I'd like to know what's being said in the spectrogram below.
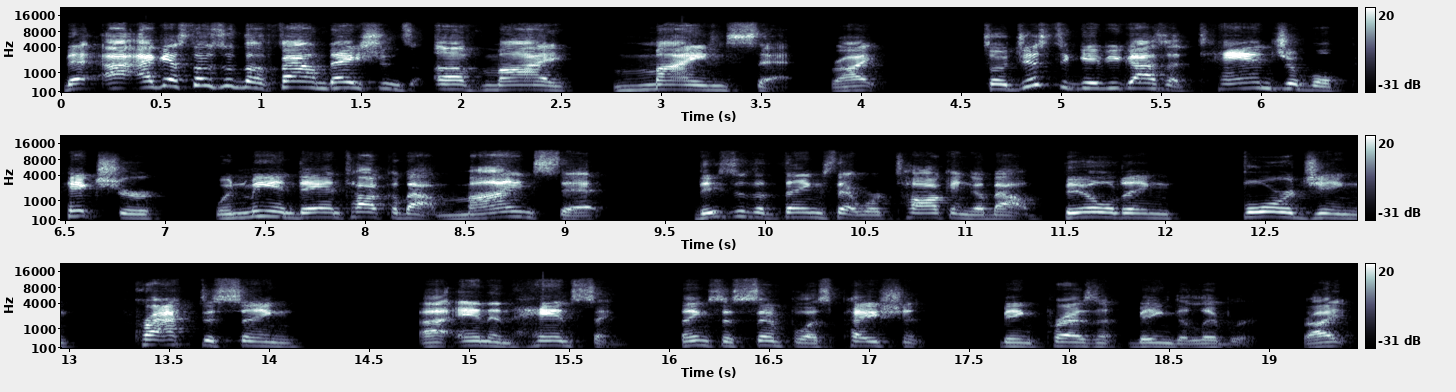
that I guess those are the foundations of my mindset, right? So just to give you guys a tangible picture, when me and Dan talk about mindset, these are the things that we're talking about building, forging, practicing, uh, and enhancing. Things as simple as patient, being present, being deliberate, right?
